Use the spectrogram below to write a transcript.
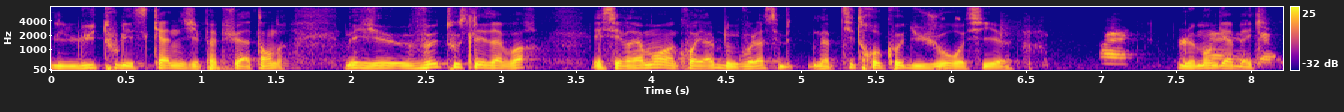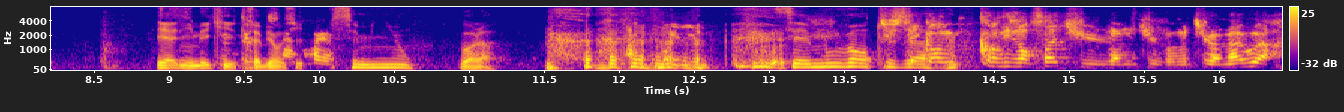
lu tous les scans, j'ai pas pu attendre, mais je veux tous les avoir et c'est vraiment incroyable. Donc voilà, c'est ma petite reco du jour aussi, euh, Ouais. le manga Ouais, ouais. et animé qui est très bien aussi. C'est mignon. Voilà. C'est émouvant tout Tu sais, ça. qu'en qu'en disant ça, tu vas, tu vas, tu vas m'avoir.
